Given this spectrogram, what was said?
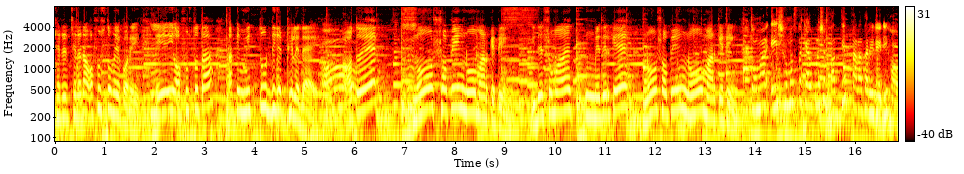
ছেলে- ছেলেরা অসুস্থ হয়ে পড়ে। এই অসুস্থতা তাকে মৃত্যুর দিকে ঠেলে দেয়। ও। অতএব নো শপিং নো মার্কেটিং ঈদের সময় মেয়েদেরকে নো শপিং নো মার্কেটিং তোমার এই সমস্ত ক্যালকুলেশন বাদ দিয়ে তাড়াতাড়ি রেডি হও।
